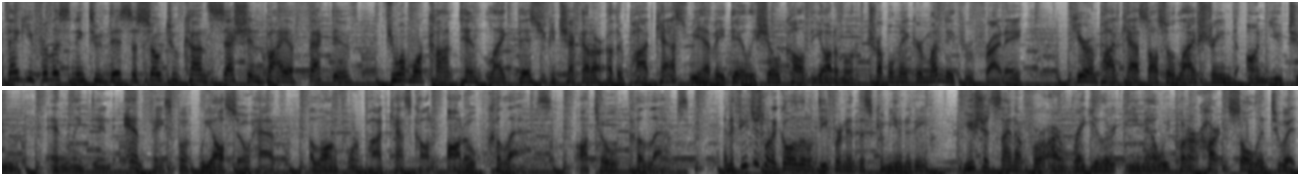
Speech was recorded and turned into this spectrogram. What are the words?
Thank you for listening to this ASOTUCON session by Effectv. If you want more content like this, you can check out our other podcasts. We have a daily show called The Automotive Troublemaker, Monday through Friday. Here on podcast, also live streamed on YouTube and LinkedIn and Facebook. We also have a long form podcast called Auto Collabs. Auto Collabs. And if you just want to go a little deeper into this community, you should sign up for our regular email. We put our heart and soul into it.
